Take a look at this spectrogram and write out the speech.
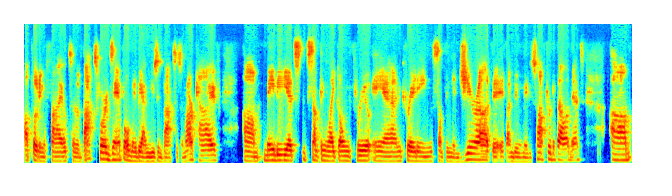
uploading a file to Box, for example. Maybe I'm using Box as an archive. Um, maybe it's, something like going through and creating something in Jira if, if I'm doing maybe software development. Um,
